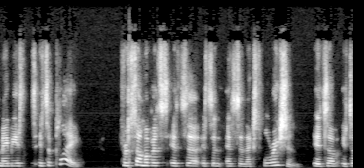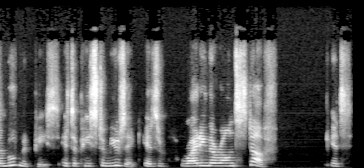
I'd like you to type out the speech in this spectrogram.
maybe it's, it's a play. For some of it's it's a it's an it's an exploration. It's a it's a movement piece. It's a piece to music. It's writing their own stuff. It's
